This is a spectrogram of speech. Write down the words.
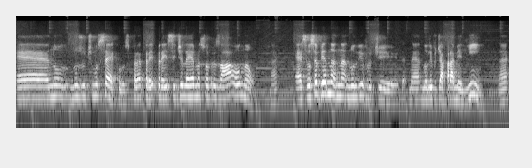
é, no, nos últimos séculos para esse dilema sobre usar ou não. Né? É, se você vê na, na, no livro de né, no livro de Abramelin, né,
